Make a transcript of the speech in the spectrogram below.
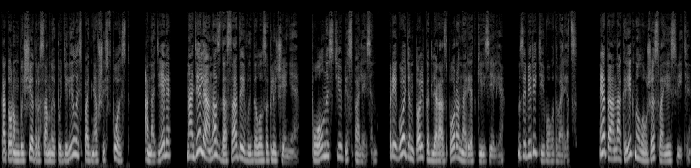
которым бы щедро со мной поделилась, поднявшись в поезд. А на деле? На деле она с досадой выдала заключение. Полностью бесполезен. Пригоден только для разбора на редкие зелья. Заберите его во дворец. Это она крикнула уже своей свите.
